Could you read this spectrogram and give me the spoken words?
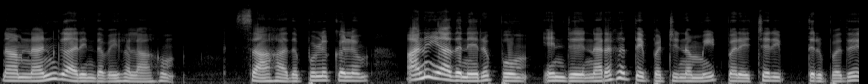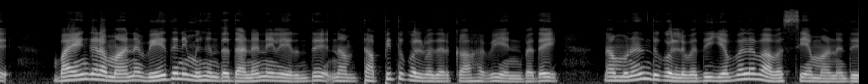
நாம் நன்கு அறிந்தவைகளாகும். சாகாத புழுக்களும் அணையாத நெருப்பும் என்று நரகத்தை பற்றி நம் மீட்பர் எச்சரித்திருப்பது பயங்கரமான வேதனை மிகுந்த தண்டனையிலிருந்து நாம் தப்பித்து கொள்வதற்காகவே என்பதை நாம் உணர்ந்து கொள்வது எவ்வளவு அவசியமானது.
